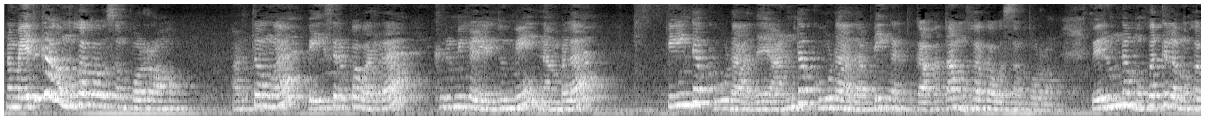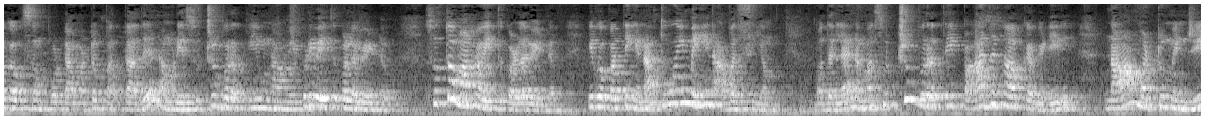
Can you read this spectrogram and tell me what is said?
நம்ம எதுக்காக முகக்கவசம் போடுறோம்? அடுத்தவங்க பேசுகிறப்ப வர்ற கிருமிகள் எதுவுமே நம்மளை தீண்டக்கூடாது அண்டக்கூடாது அப்படிங்கிறதுக்காகத்தான் முகக்கவசம் போடுறோம். வெறும்னா முகத்தில் முகக்கவசம் போட்டால் மட்டும் பத்தாது. நம்முடைய சுற்றுப்புறத்தையும் நாம் எப்படி வைத்துக்கொள்ள வேண்டும் சுத்தமாக வைத்துக்கொள்ள வேண்டும். இப்போ பார்த்தீங்கன்னா தூய்மையின் அவசியம். முதல்ல நம்ம சுற்றுப்புறத்தை பாதுகாக்க விடில் நாம் மட்டுமின்றி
